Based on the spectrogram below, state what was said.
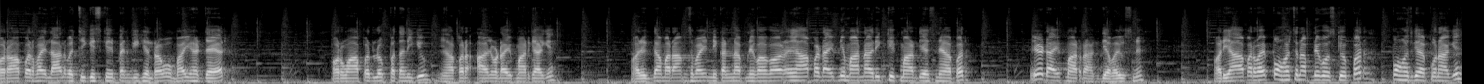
और वहाँ पर भाई लाल बच्ची की स्क्रीन पहन के खेल रहा हूँ। भाई हट जाए यार। और वहाँ पर लोग पता नहीं क्यों, यहाँ पर आज डाइव मार के आगे। और एकदम आराम से भाई निकलना अपने को। और यहाँ पर डाइव नहीं मारना, और एक किक मार दिया इसने यहाँ पर। ये डाइव मार रख दिया भाई उसने। और यहाँ पर भाई पहुँचना अपने को उसके ऊपर। पहुँच गया अपन आगे।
